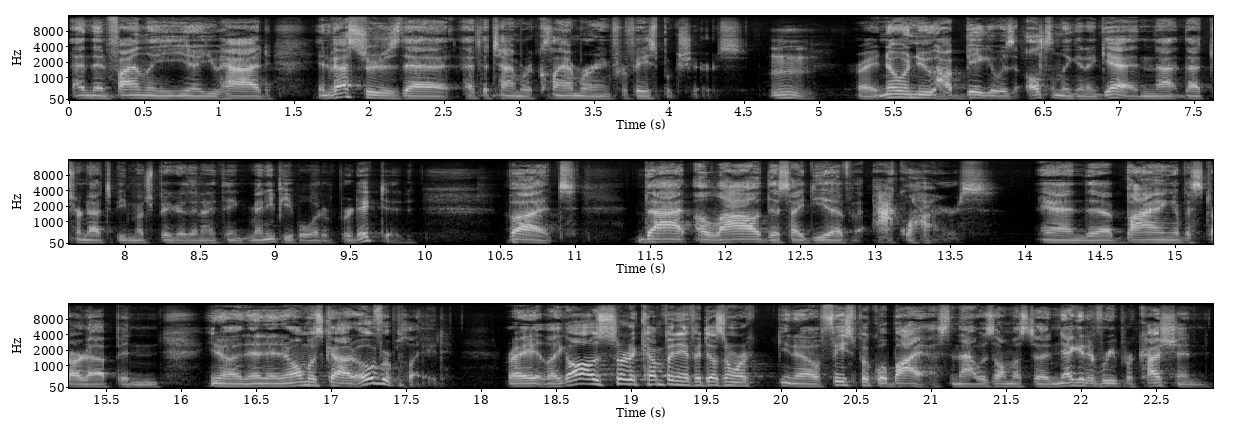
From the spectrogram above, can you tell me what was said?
And then finally, you know, you had investors that at the time were clamoring for Facebook shares. Mm. Right? No one knew how big it was ultimately going to get, and that that turned out to be much bigger than I think many people would have predicted. But that allowed this idea of acquihires and the buying of a startup, and you know, and, and it almost got overplayed right? Like, oh, sort of company, if it doesn't work, you know, Facebook will buy us. And that was almost a negative repercussion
